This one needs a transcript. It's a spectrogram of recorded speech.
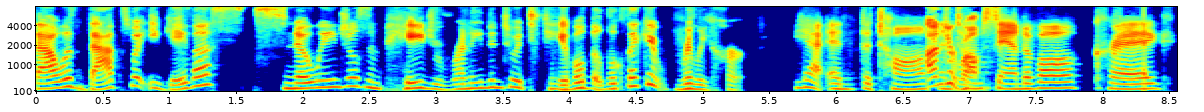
That was that's what you gave us. Snow Angels and Paige running into a table that looked like it really hurt. Yeah, and the Tom and Tom Sandoval, Craig.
